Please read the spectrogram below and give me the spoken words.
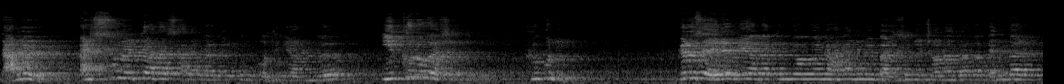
나를 말씀을 따라 살아가게끔 어떻게 하는 거예요? 이끌어 가시는 거예요. 그분이. 그래서 에레미야 같은 경우에는 하나님의 말씀을 전하다가 맨날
